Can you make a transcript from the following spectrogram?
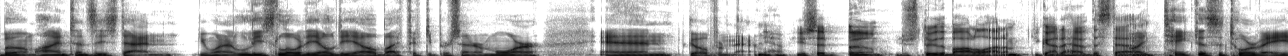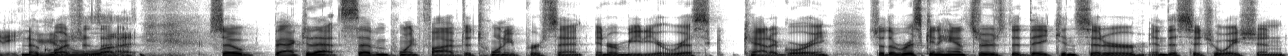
Boom, high intensity statin. You want to at least lower the LDL by 50% or more and go from there. yeah. You said boom, you just threw the bottle at them. You got to have the statin. Like take this Atorva 80. no You're questions Love asked. it. So back to that 7.5 to 20% intermediate risk category. So the risk enhancers that they consider in this situation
